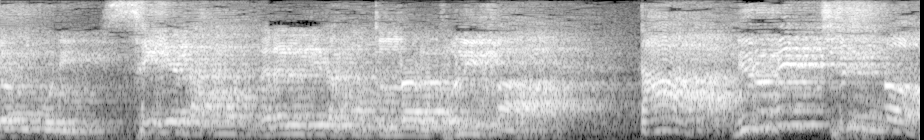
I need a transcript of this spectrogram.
জনপুরি, সৈয়দ আহমদ বেরেলভী রহমতুল্লাহর খলিফা তা নিরবিচ্ছিন্ন দাবা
